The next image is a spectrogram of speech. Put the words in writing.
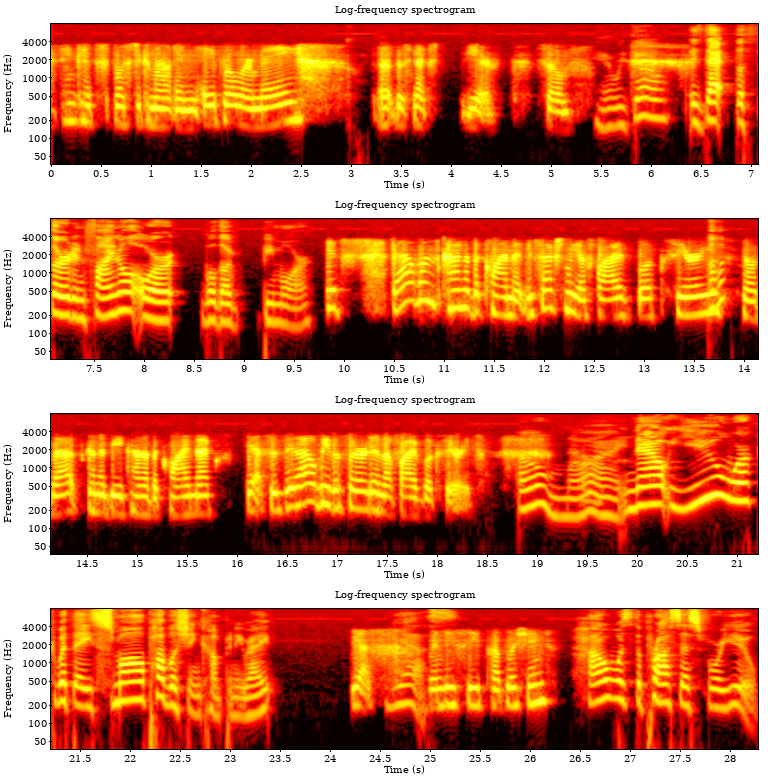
I think it's supposed to come out in April or May uh, this next year. So Here we go. Is that the third and final, or will there be more? It's that one's kind of the climax. It's actually a five book series, Uh-huh. so that's going to be kind of the climax. Yes, it's, that'll be the third in a five book series. Oh my. Now, you worked with a small publishing company, right? Yes. Yes. Windy Sea Publishing. How was the process for you?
